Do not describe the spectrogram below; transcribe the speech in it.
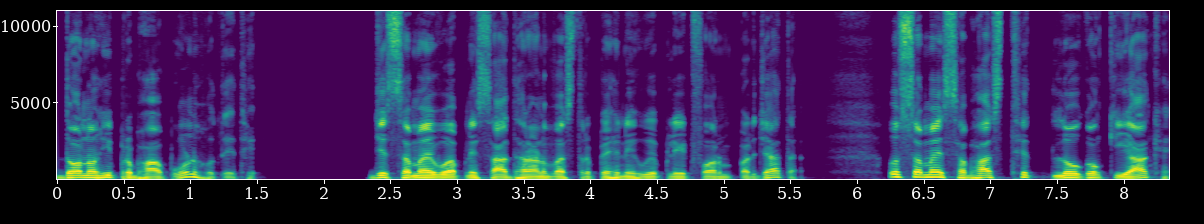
दोनों ही प्रभावपूर्ण होते थे। जिस समय वो अपने साधारण वस्त्र पहने हुए प्लेटफॉर्म पर जाता, उस समय सभास्थित लोगों की आँखें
